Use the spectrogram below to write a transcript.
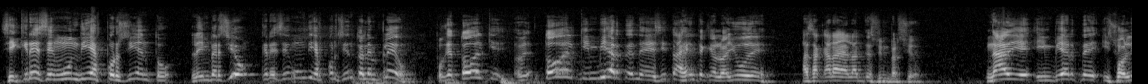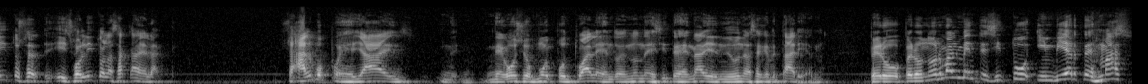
Si crece en un 10% la inversión, crece en un 10% el empleo. Porque todo el, que, todo el que invierte necesita gente que lo ayude a sacar adelante su inversión. Nadie invierte y solito, y solito la saca adelante. Salvo pues ya en ne- negocios muy puntuales en donde no necesites de nadie ni de una secretaria. Pero, pero normalmente si tú inviertes más,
